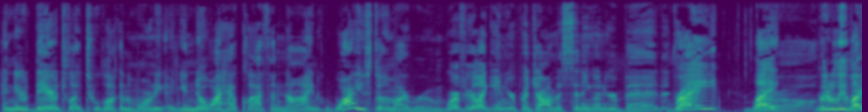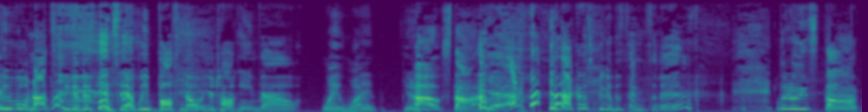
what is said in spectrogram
and you're there till like two o'clock in the morning, and you know I have class at nine. Why are you still in my room? Or if you're like in your pajamas sitting on your bed. Right? Like literally, like we will not speak of this incident. We both know what you're talking about. wait, what? You know- Oh, stop! Yeah, not gonna speak of this incident. literally stop.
